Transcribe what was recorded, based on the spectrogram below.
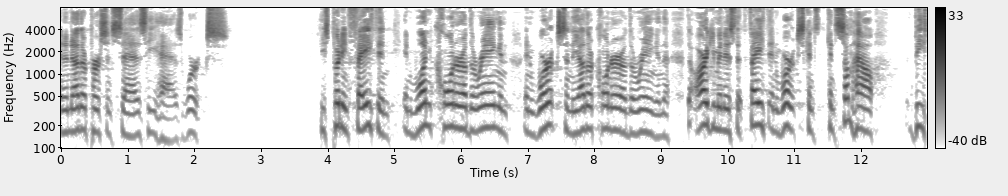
and another person says he has works. He's putting faith in, in one corner of the ring and, and works in the other corner of the ring. And the, the argument is that faith and works can, can somehow be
